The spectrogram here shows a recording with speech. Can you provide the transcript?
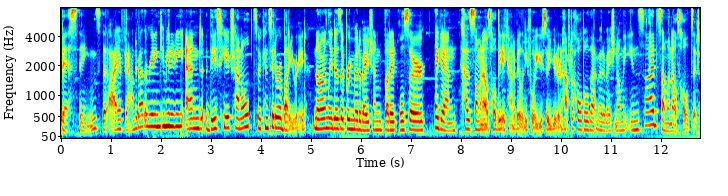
best things that I have found about the reading community and this here channel, so consider a buddy read. Not only does it bring motivation, but it also, again, has someone else hold the accountability for you so you don't have to hold all that motivation on the inside, someone else holds it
